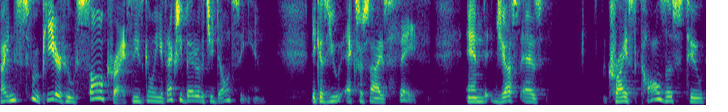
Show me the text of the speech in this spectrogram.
Right? And this is from Peter who saw Christ, and he's going, it's actually better that you don't see him because you exercise faith. And just as Christ calls us to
